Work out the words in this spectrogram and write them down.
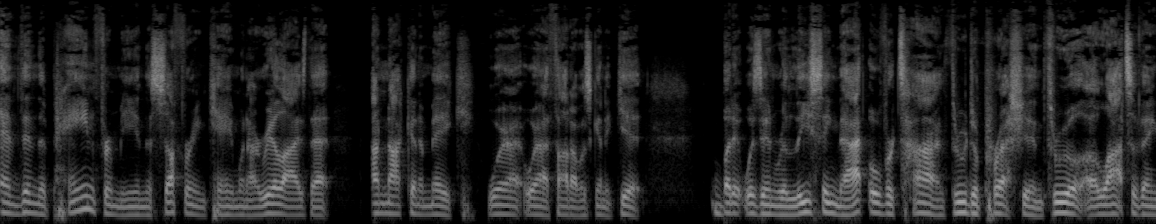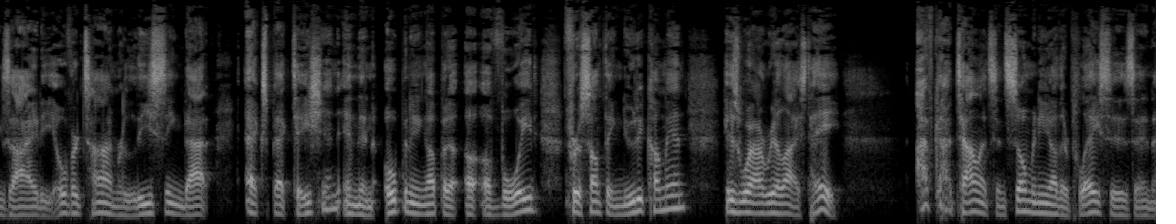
And then the pain for me and the suffering came when I realized that I'm not going to make where I, where I thought I was going to get. But it was in releasing that over time through depression, through a, a lots of anxiety, over time, releasing that expectation and then opening up a, a, void for something new to come in is where I realized, hey, I've got talents in so many other places and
